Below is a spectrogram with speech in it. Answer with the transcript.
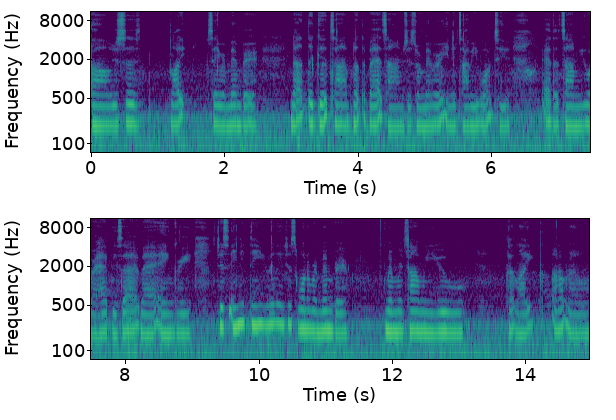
Um, just to like say remember not the good times, not the bad times. Just remember anytime you want to. At the time you are happy, sad, mad, angry, just anything you really just want to remember. Remember a time when you got like, I don't know,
